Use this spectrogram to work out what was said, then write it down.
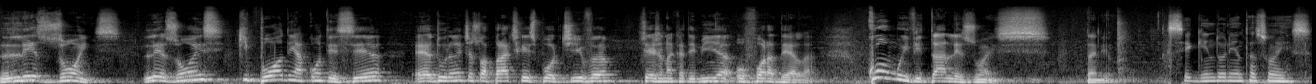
Lesões. Lesões que podem acontecer eh, durante a sua prática esportiva, seja na academia ou fora dela. Como evitar lesões, Danilo? Seguindo orientações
